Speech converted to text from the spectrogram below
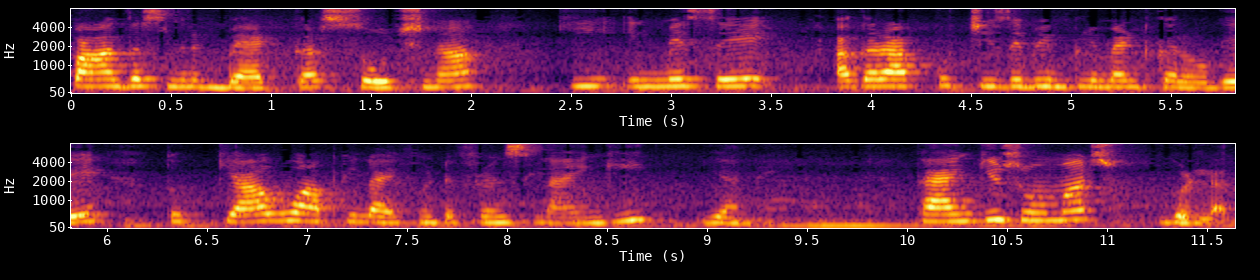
पाँच दस मिनट बैठकर सोचना कि इनमें से अगर आप कुछ चीज़ें भी इम्प्लीमेंट करोगे तो क्या वो आपकी लाइफ में डिफरेंस लाएँगी या नहीं Thank you so much. Good luck.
